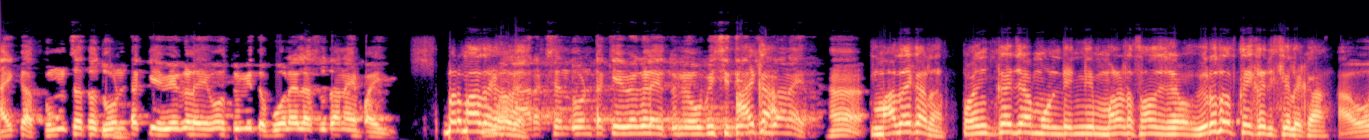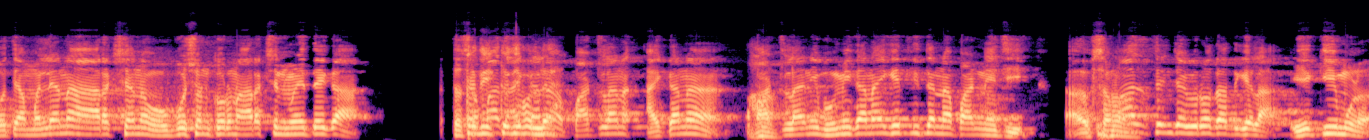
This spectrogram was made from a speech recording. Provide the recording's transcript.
ऐका तुमचं तर दोन टक्के वेगळं आहे हो तुम्ही तर बोलायला सुद्धा नाही पाहिजे. बरं माझं ऐका तुम्हाला ना. आरक्षण दोन टक्के वेगळं आहे तुम्ही ओबीसी ऐका. सुद्धा नाहीत. हा. माझं ऐका ना पंकजा मुंडेंनी मराठा समाजाच्या विरोधात काही कधी केलं का? अहो त्या म्हणल्या ना आरक्षण उपोषण करून आरक्षण मिळते का? तर कधी- बोलल्या? पाटलानं ऐका ना पाटलांनी भूमिका नाही घेतली त्यांना पाडण्याची. अ, समाज त्यांच्या विरोधात गेला एकीमुळं.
